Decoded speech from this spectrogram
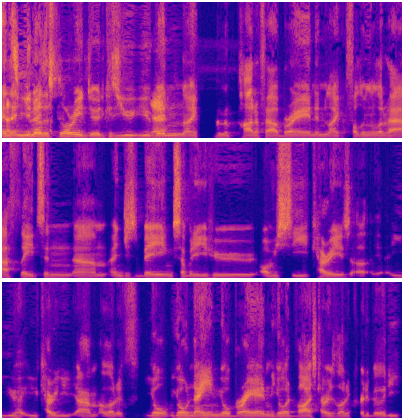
and then you know the story, dude, because you you've yeah. been like kind of part of our brand and like following a lot of our athletes and um and just being somebody who obviously carries uh, you you carry um a lot of your your name, your brand, your advice carries a lot of credibility.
